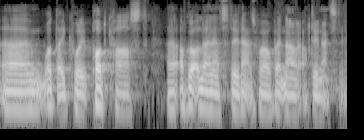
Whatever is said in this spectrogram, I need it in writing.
um, what they call it, podcast. Uh, I've got to learn how to do that as well, but no, I'll do that today.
